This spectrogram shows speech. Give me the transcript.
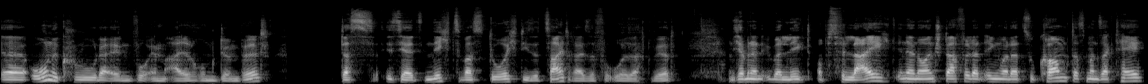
äh, ohne Crew da irgendwo im All rumdümpelt das ist ja jetzt nichts, was durch diese Zeitreise verursacht wird. Und ich habe mir dann überlegt, ob es vielleicht in der neuen Staffel dann irgendwann dazu kommt, dass man sagt, hey,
